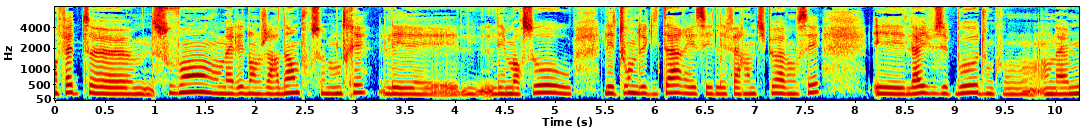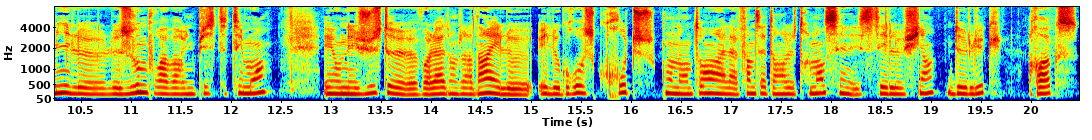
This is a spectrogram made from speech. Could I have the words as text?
En fait, euh, souvent, on allait dans le jardin pour se montrer les, morceaux ou les tournes de guitare et essayer de les faire un petit peu avancer. Et là, il faisait beau, donc on, a mis le, zoom pour avoir une piste témoin. Et on est juste euh, voilà dans le jardin et le, et le gros scrooch qu'on entend à la fin de cet enregistrement, c'est le chien de Luc, Rox,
